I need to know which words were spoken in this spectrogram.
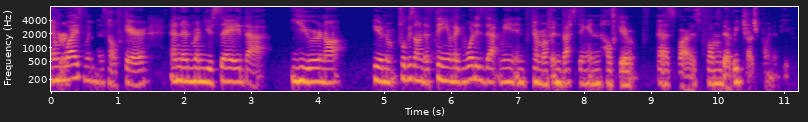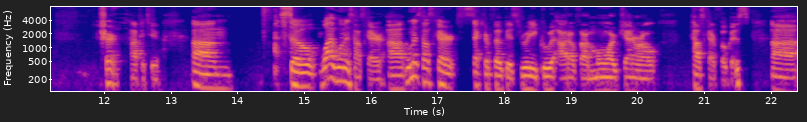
And sure. why is women's healthcare? And then when you say that you're not, you know, focus on the theme, like what does that mean in terms of investing in healthcare as far as from the recharge point of view? Sure, happy to. Um, So why women's healthcare? Uh, women's healthcare sector focus really grew out of our more general healthcare focus. Uh,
